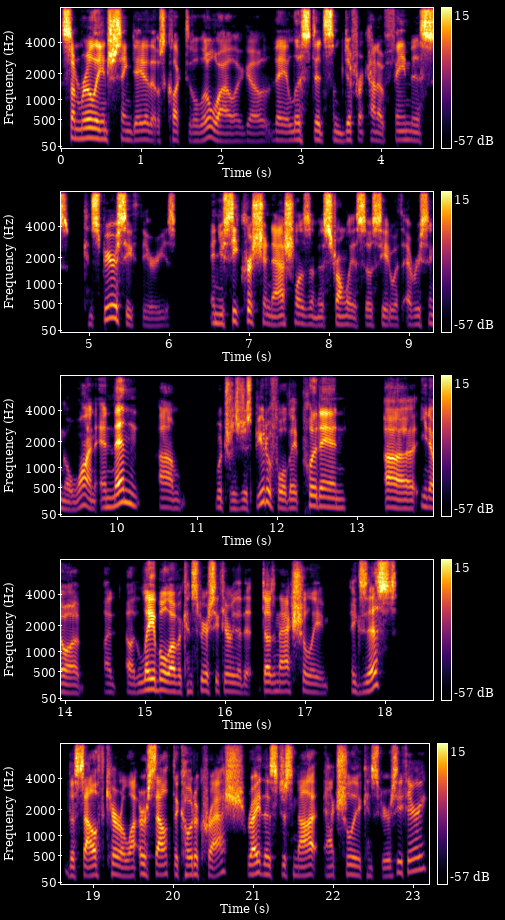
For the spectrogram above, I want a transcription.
some really interesting data that was collected a little while ago they listed some different kind of famous conspiracy theories and you see christian nationalism is strongly associated with every single one and then um, which was just beautiful they put in uh, you know a, a, a label of a conspiracy theory that it doesn't actually exist the South Carolina or South Dakota crash, right? That's just not actually a conspiracy theory.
